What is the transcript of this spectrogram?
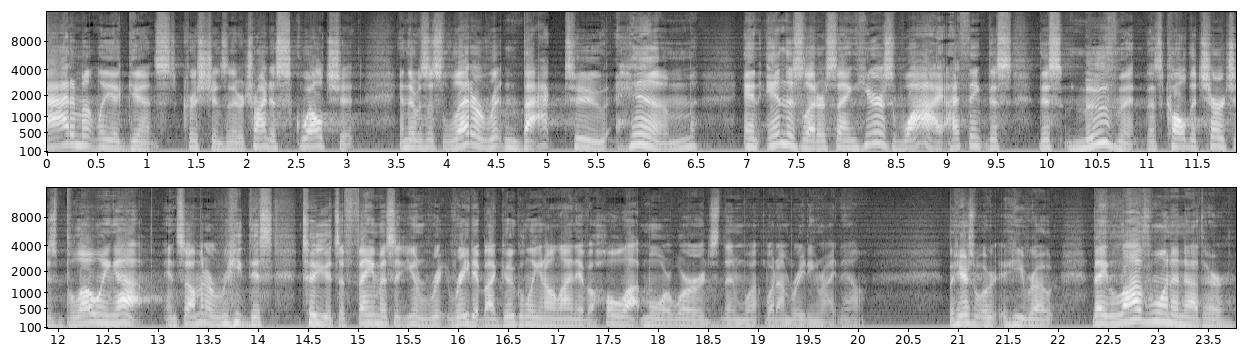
adamantly against Christians and they were trying to squelch it. And there was this letter written back to him and in this letter saying, here's why I think this, this movement that's called the church is blowing up. And so I'm going to read this to you. It's a famous, you can re- read it by Googling it online. They have a whole lot more words than what, what I'm reading right now. But here's what he wrote They love one another.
